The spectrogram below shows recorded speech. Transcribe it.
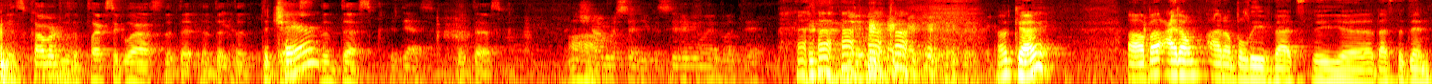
It's covered with a plexiglass. The the the, the, the, the chair, the desk, the desk, the desk. And uh-huh. Shamra said you could sit anywhere but there. okay, uh, but I don't. I don't believe that's the uh, that's the din.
